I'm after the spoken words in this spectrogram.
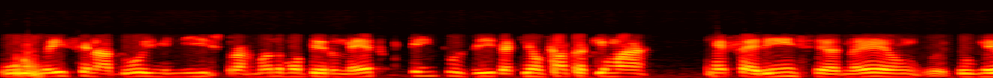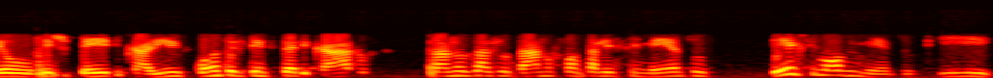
o ex-senador e ministro Armando Monteiro Neto, que tem inclusive, aqui eu faço aqui uma referência né, do meu respeito e carinho, quanto ele tem se dedicado para nos ajudar no fortalecimento desse movimento, que,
